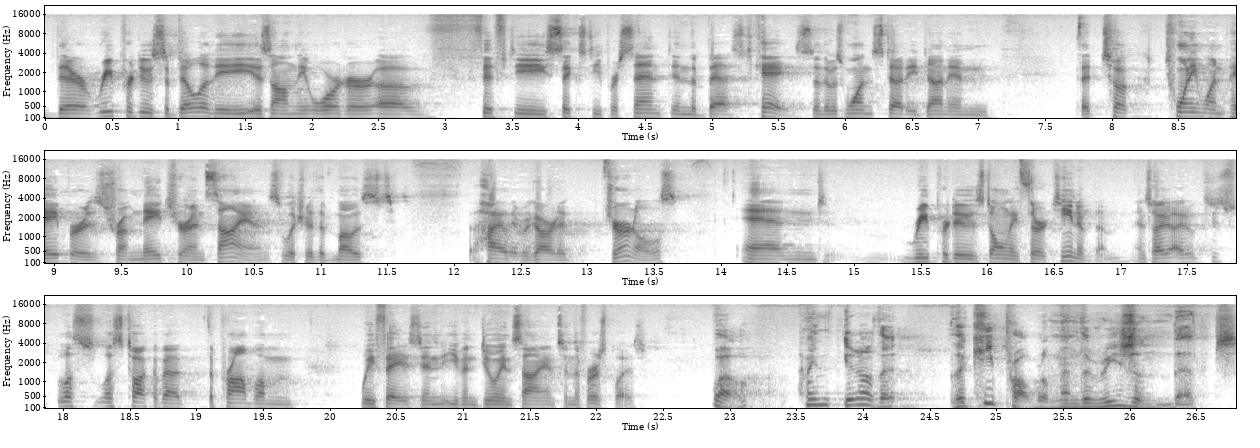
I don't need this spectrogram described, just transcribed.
their reproducibility is on the order of 50, 60% in the best case. So there was one study done in that took 21 papers from Nature and Science, which are the most highly regarded journals, and reproduced only 13 of them. And so I, I just, let's, let's talk about the problem we face in even doing science in the first place? Well, I mean, you know, the, the key problem and the reason that,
